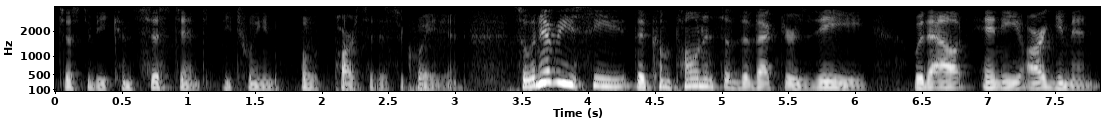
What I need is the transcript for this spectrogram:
just to be consistent between both parts of this equation. So whenever you see the components of the vector z without any argument,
